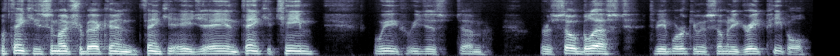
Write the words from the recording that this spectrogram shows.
Well, thank you so much, Rebecca, and thank you, AJ, and thank you, team. We we just um, are so blessed to be working with so many great people,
